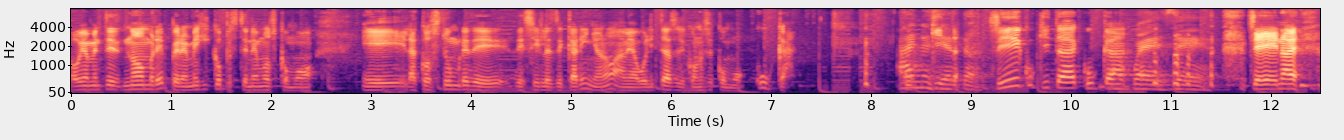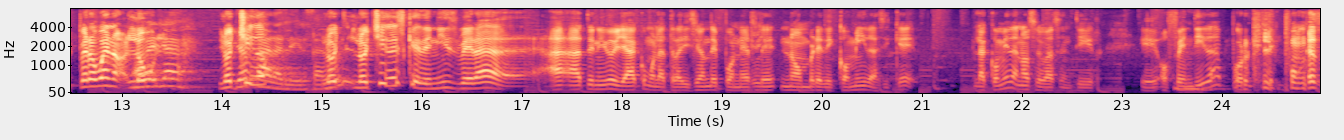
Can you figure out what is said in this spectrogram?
obviamente nombre, pero en México pues tenemos como eh, la costumbre de decirles de cariño, ¿no? A mi abuelita se le conoce como Cuca. Ay, no es cierto. Sí, Cuquita, Cuca. No puede ser. sí, no, pero bueno, lo, lo chido, lo, chido es que Denise Vera ha, tenido ya como la tradición de ponerle nombre de comida, así que la comida no se va a sentir eh, ofendida porque le pongas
